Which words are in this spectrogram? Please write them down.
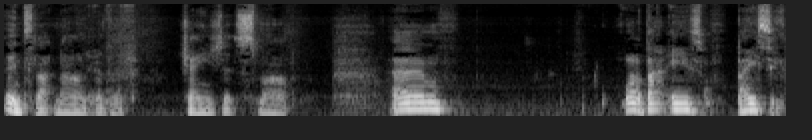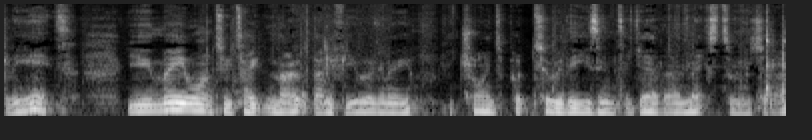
into that now, and it'll have changed it smart. Um, well, that is basically it. You may want to take note that if you were going to be trying to put two of these in together next to each other,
